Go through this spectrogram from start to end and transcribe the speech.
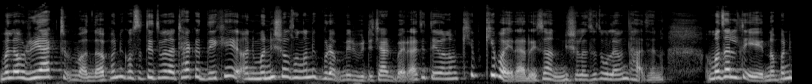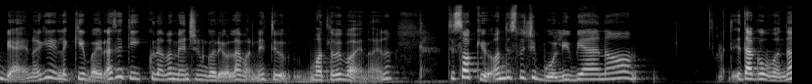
मैले अब रियाक्ट भन्दा पनि कस्तो त्यति बेला ठ्याक्क देखेँ अनि म निशलसँग नै कुरा मेरो भिडियो च्याट भइरहेको थियो त्यो बेलामा के के भइरहेको रहेछ अनि निशललाई चाहिँ उसलाई पनि थाहा छैन। मजाले त्यो हेर्न पनि भ्याएन कि लाइक के भइरहेछ केही कुरामा मेन्सन गऱ्यो होला भन्ने त्यो मतलबै भएन होइन? त्यो सक्यो। अनि त्यसपछि भोलि बिहान यताको भन्दा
